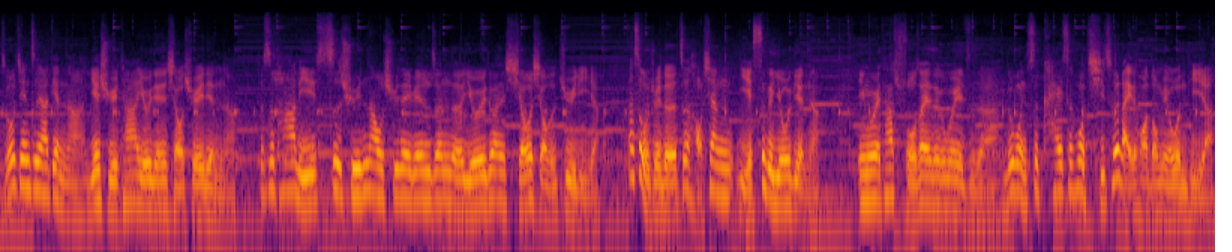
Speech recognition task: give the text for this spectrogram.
只不过今天这家店呢、也许它有一点小缺点呢、就是它离市区闹区那边真的有一段小小的距离啊。但是我觉得这好像也是个优点呢、因为它所在这个位置啊，如果你是开车或骑车来的话都没有问题啊。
